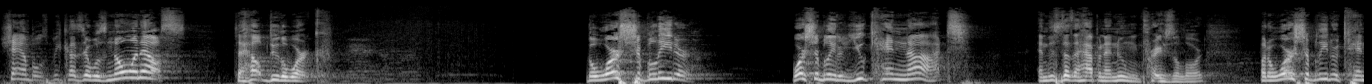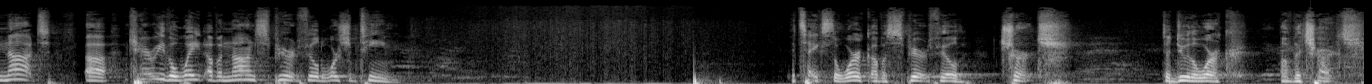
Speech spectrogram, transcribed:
shambles because there was no one else to help do the work. The worship leader, worship leader, you cannot, and this doesn't happen at noon, praise the Lord, but a worship leader cannot uh, carry the weight of a non spirit filled worship team. It takes the work of a spirit filled church to do the work of the church.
